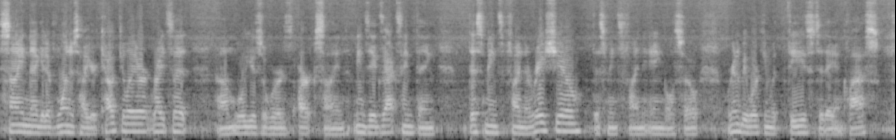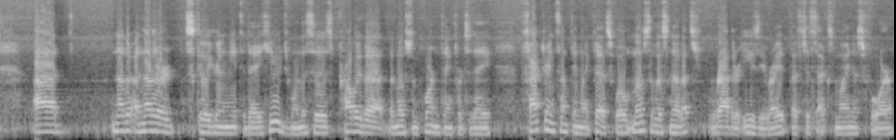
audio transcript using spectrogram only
sine negative 1 is how your calculator writes it. Um, we'll use the words arcsine. It means the exact same thing. This means find the ratio. This means find the angle. So we're going to be working with these today in class. Uh, another another skill you're going to need today, huge one. This is probably the, the most important thing for today factoring something like this, well, most of us know that's rather easy, right? That's just x minus 4,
